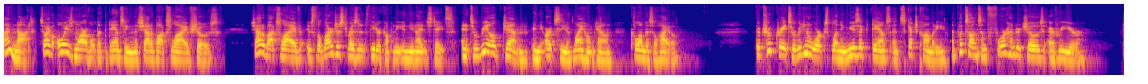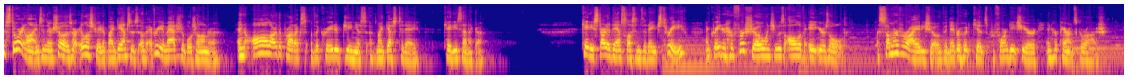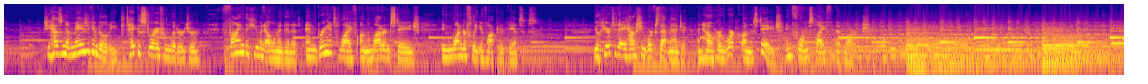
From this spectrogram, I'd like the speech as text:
I'm not, so I've always marveled at the dancing in the Shadowbox Live shows. Shadowbox Live is the largest resident theater company in the United States, and it's a real gem in the art scene of my hometown, Columbus, Ohio. Their troupe creates original works blending music, dance, and sketch comedy, and puts on some 400 shows every year. The storylines in their shows are illustrated by dances of every imaginable genre, and all are the products of the creative genius of my guest today, Katy Psenicka. Katy started dance lessons at age three and created her first show when she was all of eight years old, a summer variety show the neighborhood kids performed each year in her parents' garage. She has an amazing ability to take a story from literature, find the human element in it, and bring it to life on the modern stage in wonderfully evocative dances. You'll hear today how she works that magic and how her work on the stage informs life at large.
